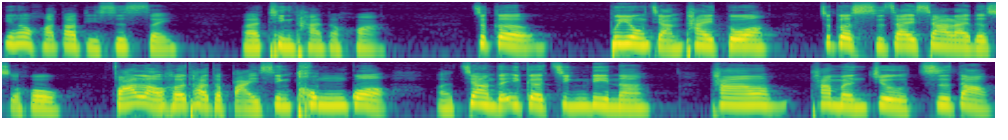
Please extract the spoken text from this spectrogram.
耶和华到底是谁？”我要听他的话。这个不用讲太多。这个实在下来的时候，法老和他的百姓通过呃这样的一个经历呢，他他们就知道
